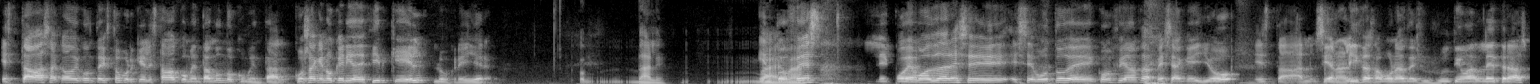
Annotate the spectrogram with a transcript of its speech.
estaba sacado de contexto porque él estaba comentando un documental, cosa que no quería decir que él lo creyera. Vale. Vale, entonces le podemos dar ese, ese voto de confianza, pese a que yo, esta, si analizas algunas de sus últimas letras,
